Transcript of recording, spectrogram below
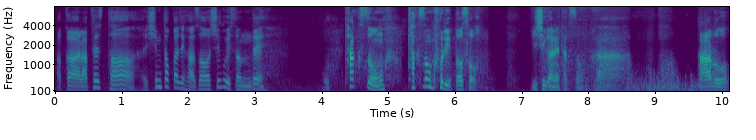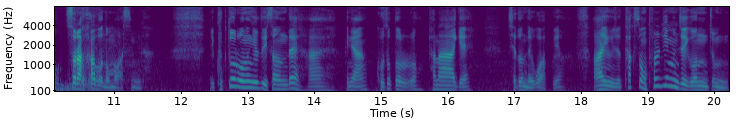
아까 라페스타 쉼터까지 가서 쉬고 있었는데 어, 탁송 탁송콜이 떠서 이 시간에 탁송 아, 바로 수락하고 넘어왔습니다. 이 국도로 오는 길도 있었는데 아, 그냥 고속도로로 편하게 제 돈 내고 왔고요. 아 이거 탁송 톨비 문제 이건 좀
